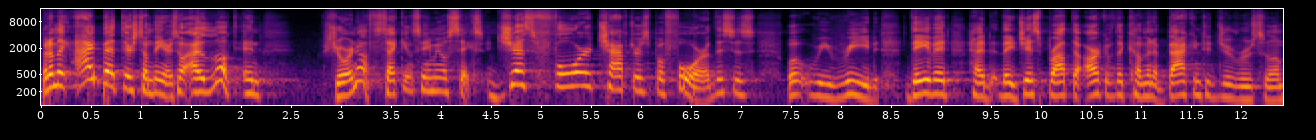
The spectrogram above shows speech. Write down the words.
But I'm like, I bet there's something here. So I looked, and Sure enough, 2 Samuel 6, just four chapters before, this is what we read. David had, they just brought the Ark of the Covenant back into Jerusalem,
